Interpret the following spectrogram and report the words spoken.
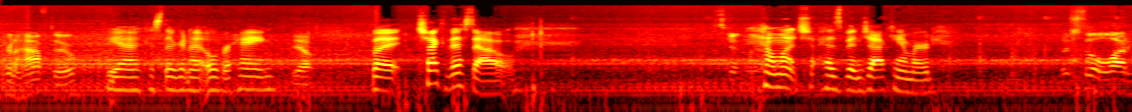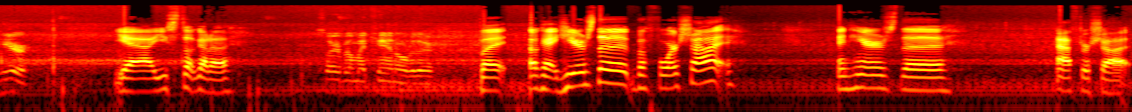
we're gonna have to. Yeah, because they're going to overhang. Yeah, But check this out. it's getting there. How much has been jackhammered? There's still a lot here. Yeah, you still gotta. Sorry about my can over there. But okay, here's the before shot, and here's the after shot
